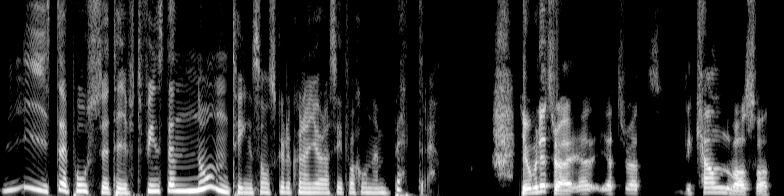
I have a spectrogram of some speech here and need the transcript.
lite positivt, finns det någonting som skulle kunna göra situationen bättre? Jo, men det tror jag. jag. jag. tror att det kan vara så att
